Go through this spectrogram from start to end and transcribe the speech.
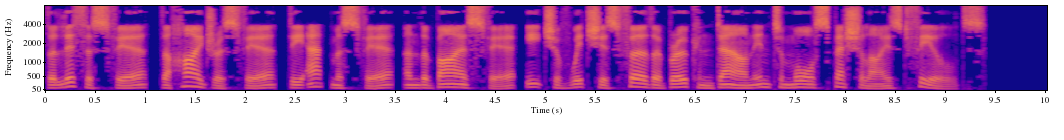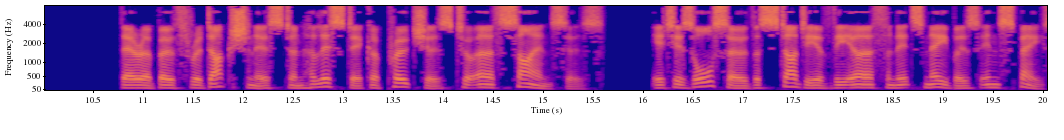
the lithosphere, the hydrosphere, the atmosphere, and the biosphere, each of which is further broken down into more specialized fields. There are both reductionist and holistic approaches to earth sciences. It is also the study of the Earth and its neighbors in space.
